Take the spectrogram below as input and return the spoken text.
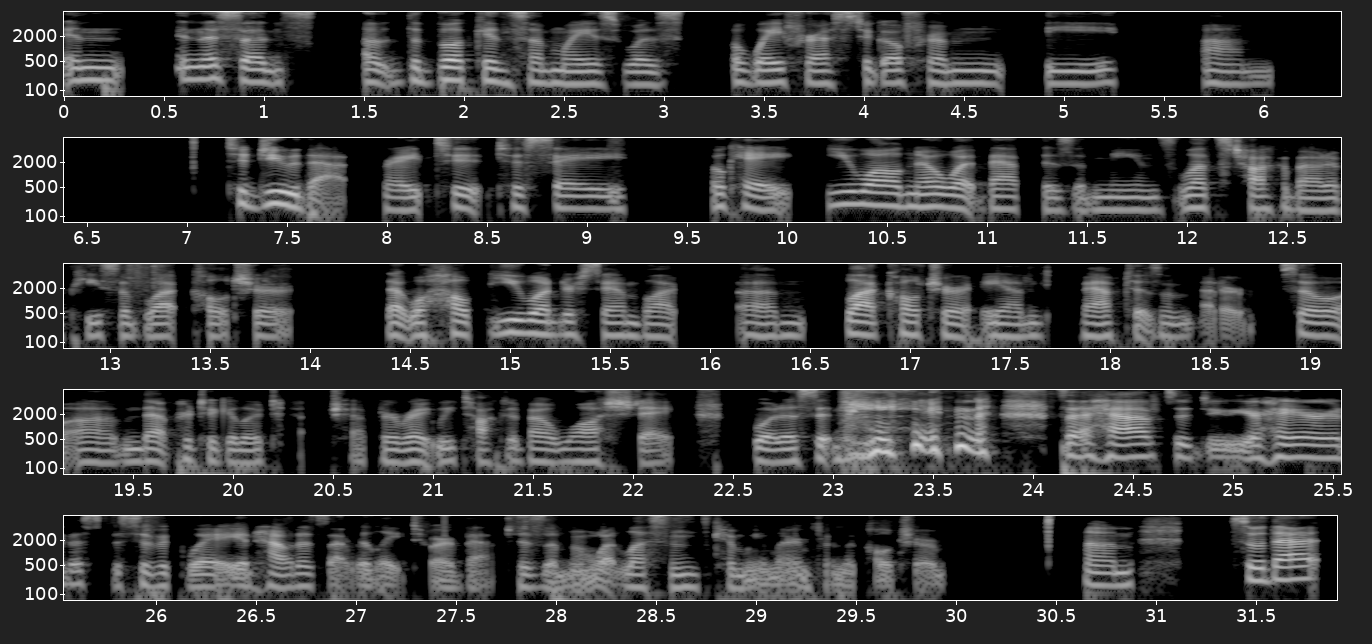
In in this sense, uh, the book in some ways was a way for us to go from the um, to do that, right? To to say, okay, you all know what baptism means. Let's talk about a piece of Black culture that will help you understand Black um, Black culture and baptism better. So um, that particular t- chapter, right? We talked about wash day. What does it mean to have to do your hair in a specific way, and how does that relate to our baptism, and what lessons can we learn from the culture? Um, so that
